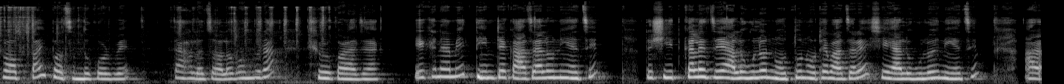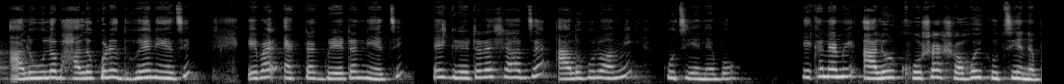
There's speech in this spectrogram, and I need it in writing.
সবাই পছন্দ করবে। তাহলে চলো বন্ধুরা, শুরু করা যাক। এখানে আমি তিনটে কাঁচা আলু নিয়েছি। তো শীতকালে যে আলুগুলো নতুন ওঠে বাজারে, সেই আলুগুলোই নিয়েছি। আর আলুগুলো ভালো করে ধুয়ে নিয়েছি। এবার একটা গ্রেটার নিয়েছি। এই গ্রেটারের সাহায্যে আলুগুলো আমি কুচিয়ে নেব। এখানে আমি আলুর খোসা সহই কুচিয়ে নেব।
